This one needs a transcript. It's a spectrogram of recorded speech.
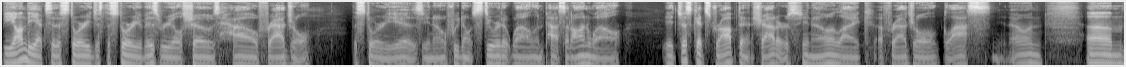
beyond the Exodus story, just the story of Israel shows how fragile the story is. You know, if we don't steward it well and pass it on well, it just gets dropped and it shatters, you know, like a fragile glass, you know, and um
